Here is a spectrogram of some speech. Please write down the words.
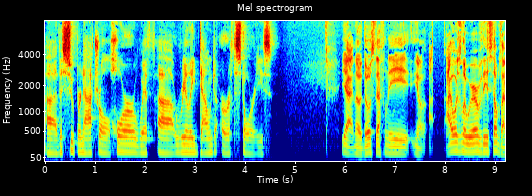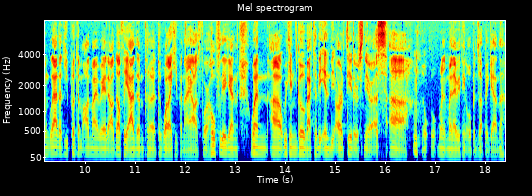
uh, the supernatural horror with uh, really down to earth stories. Yeah, no, those definitely. You know, I- I wasn't aware of these films. I'm glad that you put them on my radar. I'll definitely add them to, to what I keep an eye out for. Hopefully, again, when uh, we can go back to the indie art theaters near us, uh, when when everything opens up again.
